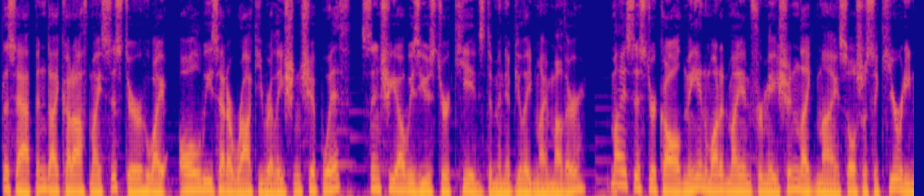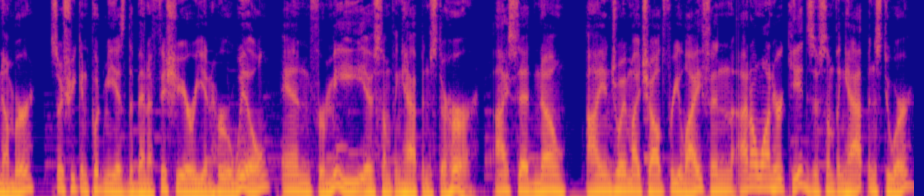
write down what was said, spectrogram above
this happened, I cut off my sister, who I always had a rocky relationship with, since she always used her kids to manipulate my mother. My sister called me and wanted my information, like my social security number, so she can put me as the beneficiary in her will, and for me if something happens to her. I said no. I enjoy my child free life and I don't want her kids if something happens to her.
